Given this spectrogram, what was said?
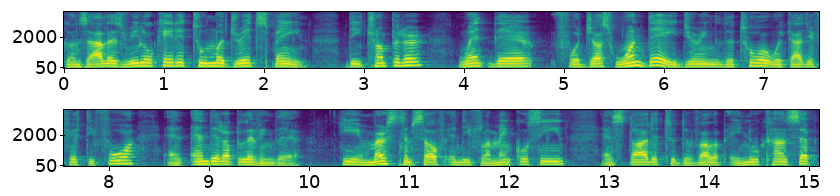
Gonzalez relocated to Madrid, Spain. The trumpeter went there for just one day during the tour with Calle 54 and ended up living there. He immersed himself in the flamenco scene and started to develop a new concept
